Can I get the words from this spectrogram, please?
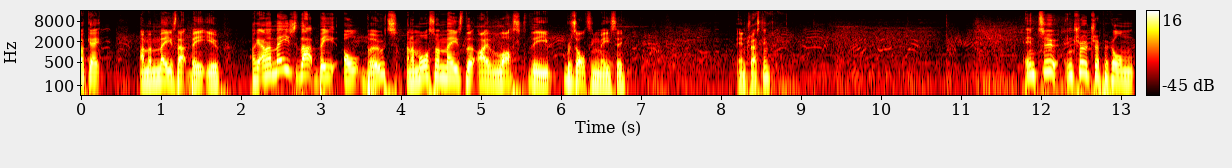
Okay. I'm amazed that beat you. Okay, I'm amazed that beat alt boot, and I'm also amazed that I lost the resulting meaty. Interesting. Into in true typical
